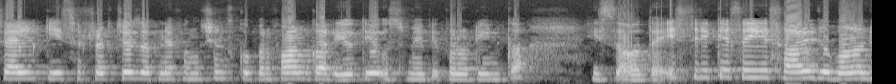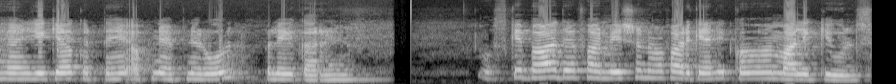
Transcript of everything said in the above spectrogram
सेल की स्ट्रक्चर्स अपने फ़ंक्शंस को परफॉर्म कर रही होती है, उसमें भी प्रोटीन का हिस्सा होता है। इस तरीके से ये सारे जो बॉन्ड हैं, ये क्या करते हैं? अपने अपने रोल प्ले कर रहे हैं। उसके बाद है फॉर्मेशन ऑफ़ ऑर्गेनिक मालिक्यूल्स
